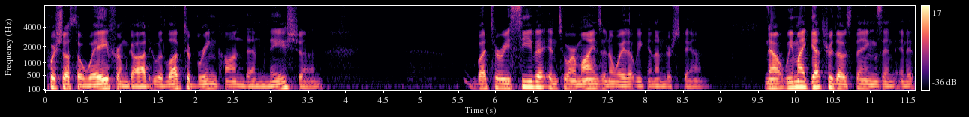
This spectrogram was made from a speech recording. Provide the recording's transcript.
push us away from God, who would love to bring condemnation, but to receive it into our minds in a way that we can understand. Now, we might get through those things, and, and it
